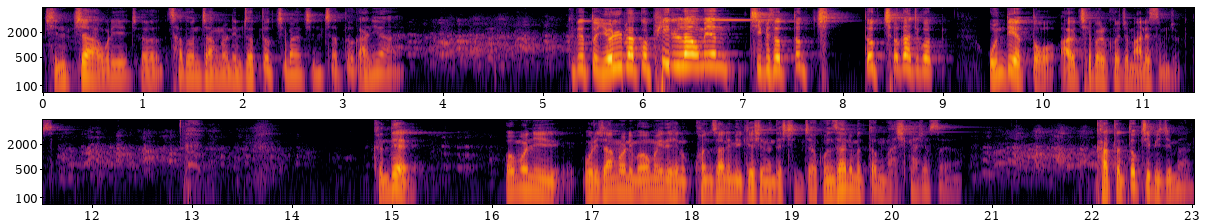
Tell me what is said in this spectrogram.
진짜 우리 저 사돈 장로님 저 떡집안은 진짜 떡 아니야 근데 또 열받고 피를 나오면 집에서 떡, 치- 떡 쳐가지고 온대요 또 아유 제발 그거 좀 안 했으면 좋겠어. 근데 어머니 우리 장로님 어머니 되시는 권사님이 계시는데 진짜 권사님은 떡 맛있게 하셨어요. 같은 떡집이지만.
